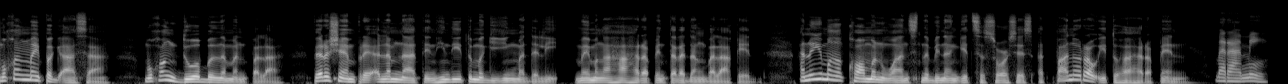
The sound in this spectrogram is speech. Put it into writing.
mukhang may pag-asa. Mukhang doable naman pala. Pero syempre, alam natin, hindi ito magiging madali. May mga haharapin taladang balakid. Ano yung mga common ones na binanggit sa sources at paano raw ito haharapin? Marami.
